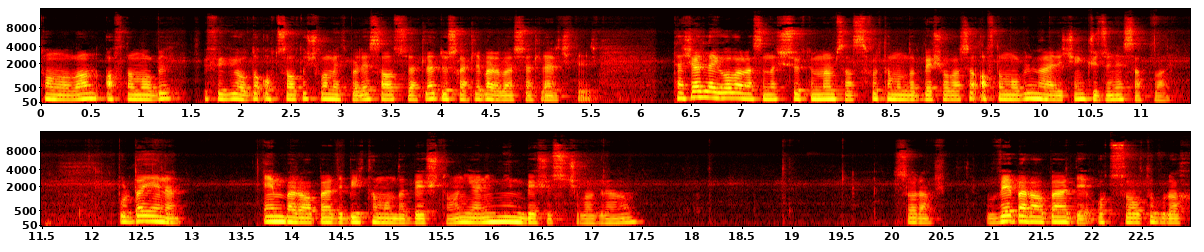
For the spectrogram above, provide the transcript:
ton olan avtomobil üfüqi yolda 36 km/s sürətlə düz xətli bərabər sürətlə hərəkət edir. Təkərlə yol arasındakı sürtünmə misal 0,5 olarsa, avtomobil mühərrikinin gücünü hesablayın. Burada yenə M bərabərdir 1,5 ton, yəni 1500 kiloqram. Sonra V bərabərdir 36 vuraq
